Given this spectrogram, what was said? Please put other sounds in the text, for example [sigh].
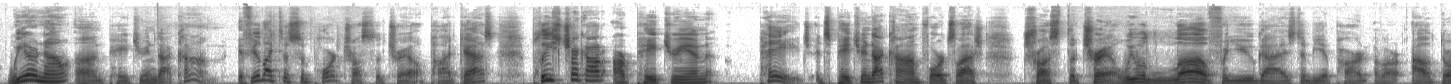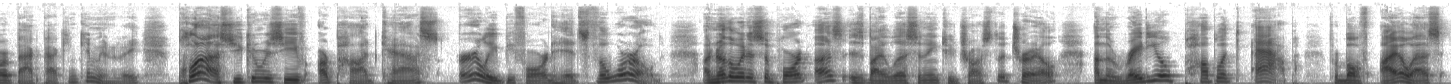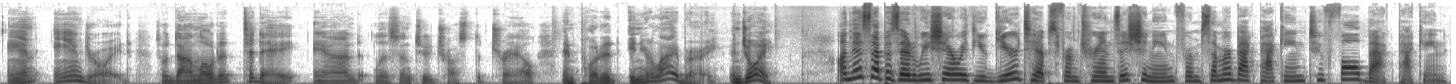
We are now on patreon.com. If you'd like to support Trust the Trail podcast, please check out our Patreon page. It's patreon.com forward slash trust the trail. We would love for you guys to be a part of our outdoor backpacking community. Plus, you can receive our podcasts early before it hits the world. Another way to support us is by listening to Trust the Trail on the Radio Public app for both iOS and Android. So download it today and listen to Trust the Trail and put it in your library. Enjoy. On this episode, we share with you gear tips from transitioning from summer backpacking to fall backpacking.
